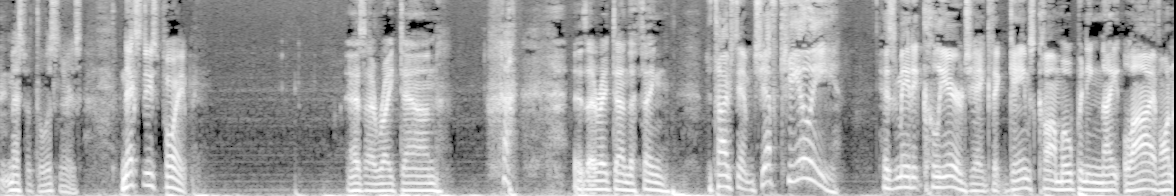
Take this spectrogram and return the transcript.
mess with the listeners. Next news point. As I write down, as I write down the thing, the timestamp. Geoff Keighley has made it clear, Jake, that Gamescom opening night live on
